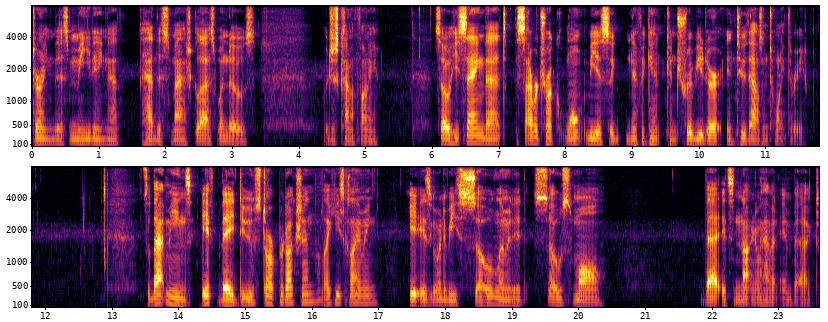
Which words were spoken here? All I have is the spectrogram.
during this meeting that had the smashed glass windows which is kind of funny. So he's saying that the Cybertruck won't be a significant contributor in 2023. So that means if they do start production, like he's claiming, it is going to be so limited, so small, that it's not going to have an impact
